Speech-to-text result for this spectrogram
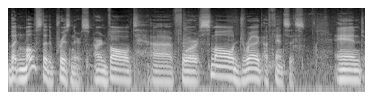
but most of the prisoners are involved uh, for small drug offenses. And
